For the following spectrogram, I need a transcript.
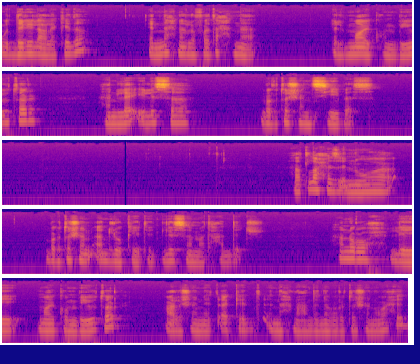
والدليل على كده إن إحنا لو فتحنا ال my computer هنلاقي لسه partition C بس. هتلاحظ ان هو partition unallocated لسه ما تحددش. هنروح ل my computer علشان نتأكد إن إحنا عندنا partition واحد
